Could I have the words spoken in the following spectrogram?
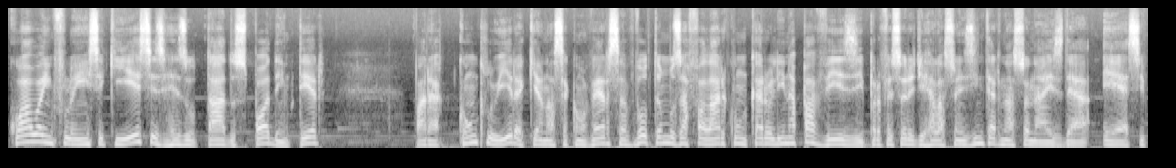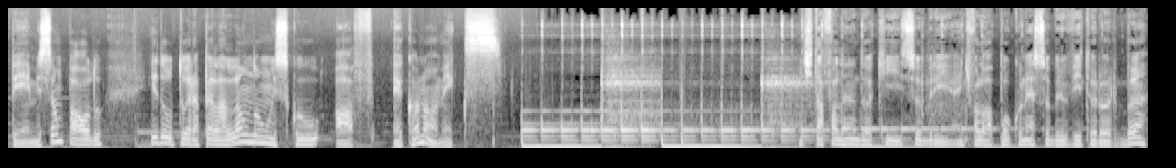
qual a influência que esses resultados podem ter? Para concluir aqui a nossa conversa, voltamos a falar com Carolina Pavese, professora de Relações Internacionais da ESPM São Paulo e doutora pela London School of Economics gente está falando aqui sobre, a gente falou há pouco, né, sobre o Vitor Orbán.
